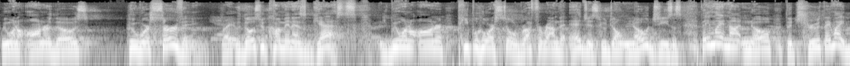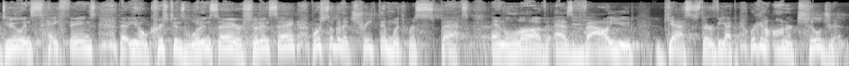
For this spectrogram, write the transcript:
We want to honor those who we're serving, right? Those who come in as guests. We want to honor people who are still rough around the edges, who don't know Jesus. They might not know the truth. They might do and say things that, you know, Christians wouldn't say or shouldn't say, but we're still going to treat them with respect and love as valued guests. They're VIP. We're going to honor children.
